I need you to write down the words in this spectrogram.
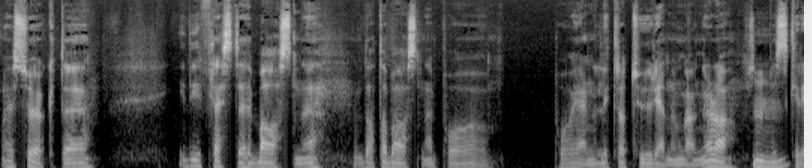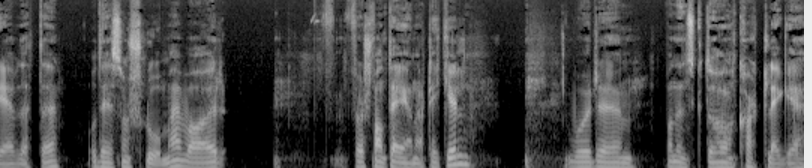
Og jeg søkte i de fleste basene, databasene på, på gjerne litteraturgjennomganger da, som beskrev dette. Og det som slo meg, var Først fant jeg én artikkel hvor eh, man ønsket å kartlegge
